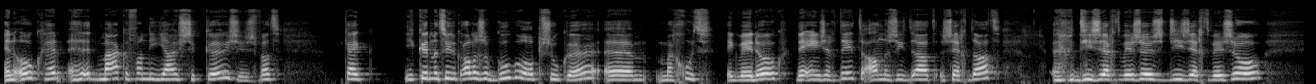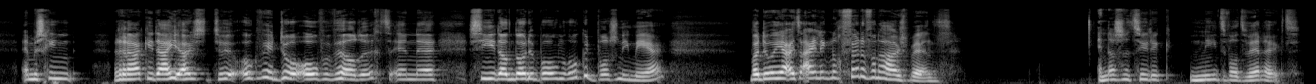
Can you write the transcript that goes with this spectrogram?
En ook het, het maken van die juiste keuzes. Wat, kijk, je kunt natuurlijk alles op Google opzoeken. Um, maar goed, ik weet ook. De een zegt dit, de ander ziet dat, zegt dat. die zegt weer zus, die zegt weer zo. En misschien raak je daar juist ook weer door overweldigd. En uh, zie je dan door de boom ook het bos niet meer. Waardoor je uiteindelijk nog verder van huis bent. En dat is natuurlijk niet wat werkt.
